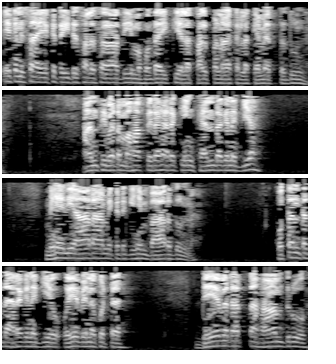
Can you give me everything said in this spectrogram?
ඒක නිසා ඒකට ඊට සලසලා දීම හොඳයි කියලා කල්පනා කරලා කැමැත්ත දුන්නා. අන්තිමට මහ පෙරහැරකින් කැඳගෙන ගියා. මෙහෙණි ආරාමයකට ගිහින් බාර දුන්නා. කොතනටද අරගෙන ගියේ ඔය වෙනකොට දේවදත්ත හාමුදුරුව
